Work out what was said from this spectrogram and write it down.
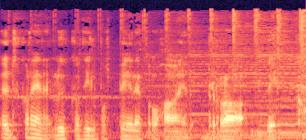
Önskar er lycka till på spelet och ha en bra vecka.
